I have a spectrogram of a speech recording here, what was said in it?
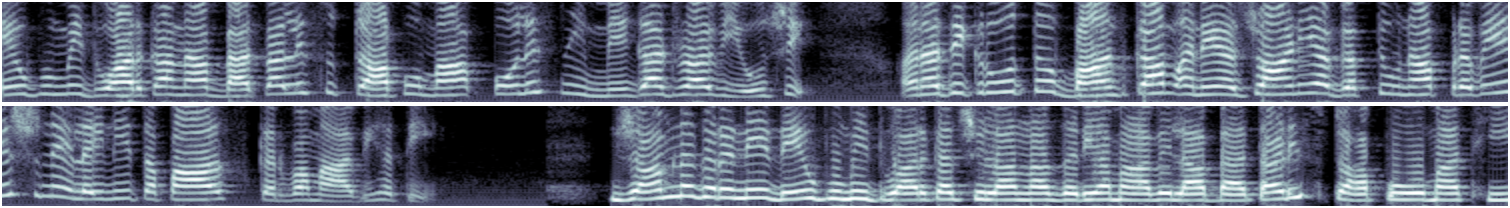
દેવભૂમિ દ્વારકાના બેતાલીસ ટાપુમાં પોલીસની મેગા ડ્રાઈવ યોજી અનધિકૃત બાંધકામ અને અજાણ્યા વ્યક્તિઓના પ્રવેશને લઈને તપાસ કરવામાં આવી હતી. જામનગર અને દેવભૂમિ દ્વારકા જિલ્લાના દરિયામાં આવેલા બેતાળીસ ટાપુઓમાંથી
